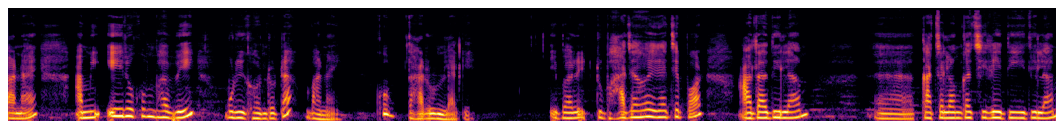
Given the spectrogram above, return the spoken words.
বানায়। আমি এই রকমভাবেই মুড়ি ঘণ্টটা বানাই। খুব দারুণ লাগে। এবার একটু ভাজা হয়ে গেছে পর আদা দিলাম কাঁচা লঙ্কা চিড়ে দিয়ে দিলাম।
